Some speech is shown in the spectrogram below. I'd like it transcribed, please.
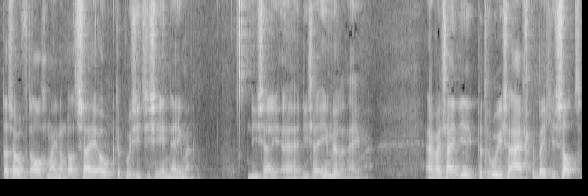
Dat is over het algemeen omdat zij ook de posities innemen die zij, die zij in willen nemen. En wij zijn die patrouilles eigenlijk een beetje zat.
